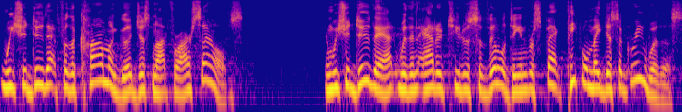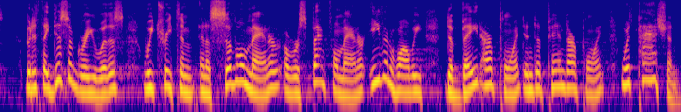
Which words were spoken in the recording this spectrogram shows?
we should do that for the common good, just not for ourselves. And we should do that with an attitude of civility and respect. People may disagree with us, but if they disagree with us, we treat them in a civil manner, a respectful manner, even while we debate our point and defend our point with passion.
